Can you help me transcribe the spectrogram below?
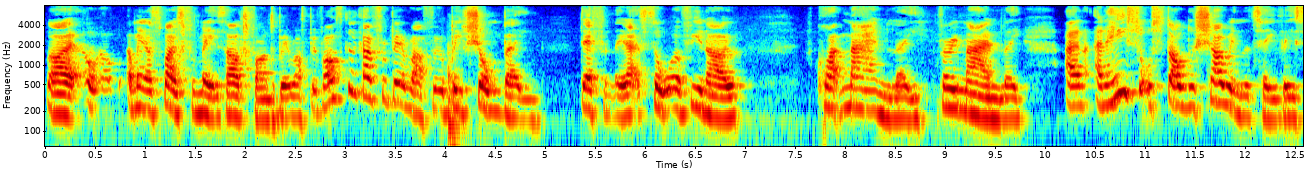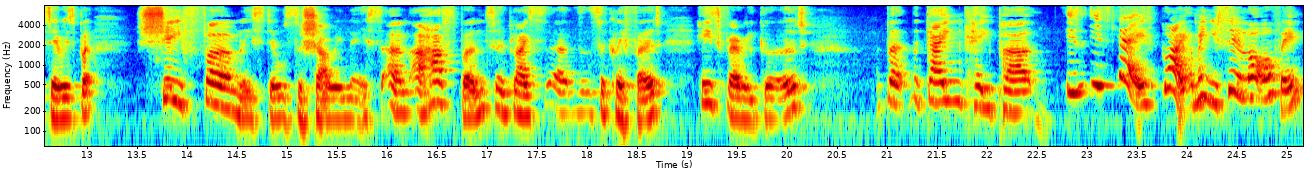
like oh, I mean, I suppose for me it's hard to find a bit rough. But if I was going to go for a bit of rough, it would be Sean Bean. Definitely, that's sort of you know quite manly, very manly, and and he sort of stole the show in the TV series, but. She firmly steals the show in this. Um, her husband, who plays uh, Sir Clifford, he's very good. But the gamekeeper is, is yeah, he's great. I mean, you see a lot of him.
